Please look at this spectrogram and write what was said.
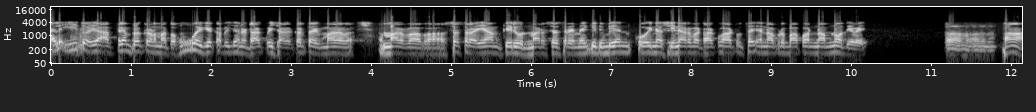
એટલે ઈ તો એ આ પ્રેમ પ્રકરણમાં તો હું હોય કે એકબીજાને ઢાક પૈસા કરતા હોય મારા મારા સસરાએ આમ કર્યું ને મારા સસરાએ મેં કીધું બેન કોઈના સિનારવા ઢાકવા હાટું થાય અને આપણે બાપાનું નામ ન દેવાય. હા હા હા. હા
